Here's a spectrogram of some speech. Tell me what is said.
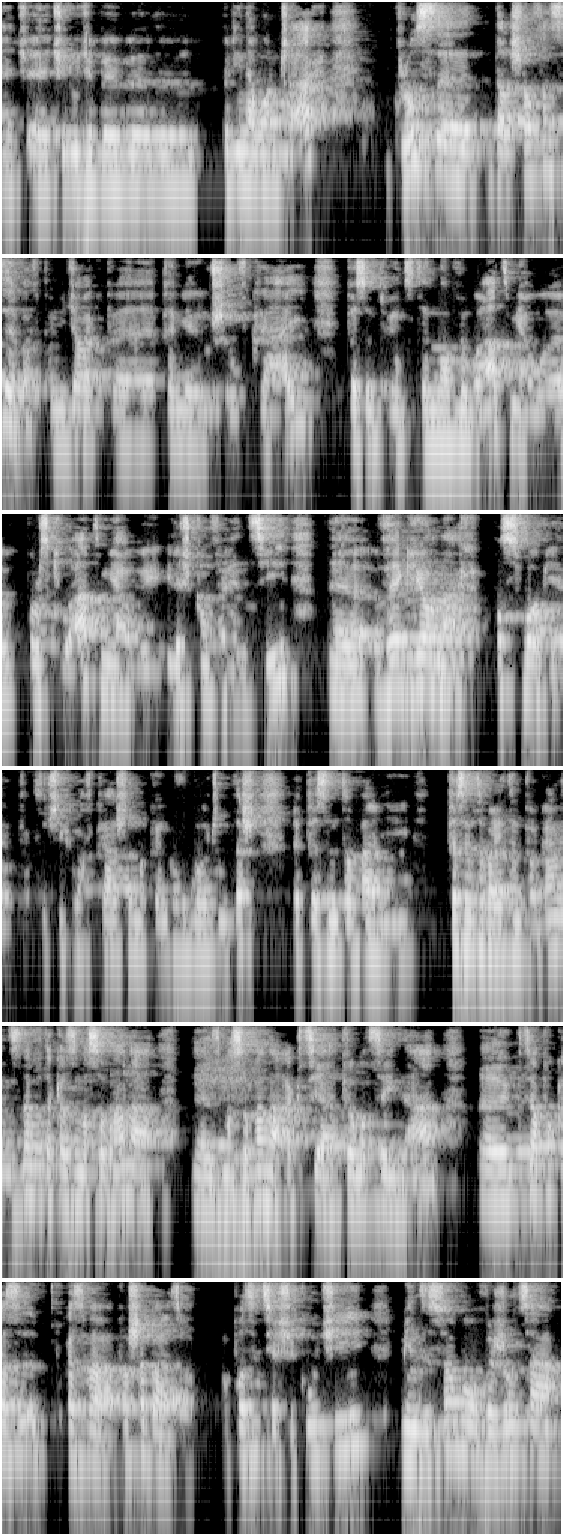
e, ci ludzie by, byli na łączach. Plus e, dalsza ofensywa. W poniedziałek premier ruszył w kraj, prezentując ten nowy ład, miał e, polski ład, miał ileś konferencji. W regionach posłowie, praktycznie chyba w każdym okręgu wyborczym też prezentowali, prezentowali ten program, więc znowu taka zmasowana, zmasowana akcja promocyjna, która pokazywała, proszę bardzo, opozycja się kłóci między sobą, wyrzuca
